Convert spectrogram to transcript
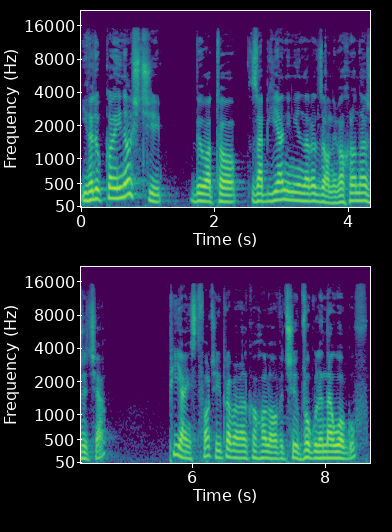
I według kolejności było to zabijanie nienarodzonych, ochrona życia, pijaństwo, czyli problem alkoholowy, czy w ogóle nałogów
